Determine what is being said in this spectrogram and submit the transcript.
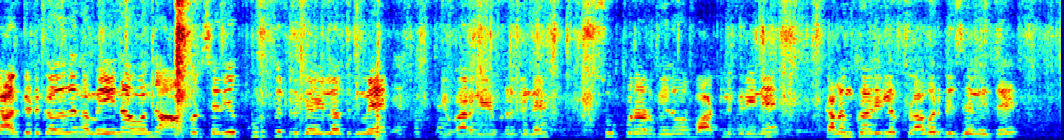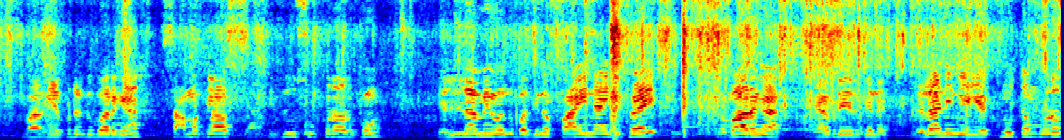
டார்கெட்டுக்காக தான் நான் மெயினாக வந்து ஆஃபர் சரியாக கொடுத்துட்ருக்கேன் எல்லாத்துக்குமே. இங்கே பாருங்கள் எப்படி இருக்குன்னு. சூப்பராக இருக்கும். இது ஒரு பாட்டில் க்ரீனு கலம்காரியில் ஃப்ளவர் டிசைன் இது. பாருங்கள் எப்படி இருக்குது பாருங்கள் சாம கிளாஸ் இதுவும் சூப்பராக இருக்கும். எல்லாமே வந்து பார்த்தீங்கன்னா ஃபைவ் நைன்ட்டி ஃபைவ் பாருங்கள் எப்படி இருக்குன்னு. இதெல்லாம் நீங்கள் எட்நூற்றம்பது ரூபா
